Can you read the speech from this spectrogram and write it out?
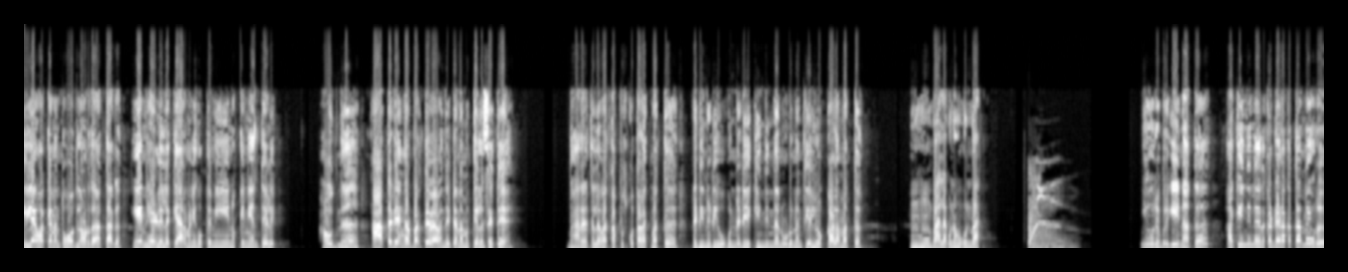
ಇಲ್ಲೇ ಹೊಕ್ಕೇನಂತ ಓದ್ ನೋಡ್ದ? ತಾಗ, ಏನ್ ಹೇಳಿಲ್ಲ ಯಾರ ಮನೆಗೆ ಹೋಗ್ತೀನಿ, ಏನ್ ಹೋಗ್ತೀನಿ ಅಂತೇಳಿ. ಹೌದ್ನ? ಆ ತಡಿ ಹಂಗಾರ ಬರ್ತೇವೆ ಒಂದಿಟ ನಮಗೆ ಕೆಲಸ ಐತೆ. ಬಾರ ಕಲವ, ತಪ್ಪಿಸ್ಕೊತಾಳಕ್ ಮತ್ತ. ನಡಿ ನಡಿ, ಹೋಗುನ್, ನಡಿ ಕಿಂದಿಂದ ನೋಡುನಂತ ಎಲ್ಲಿ ಹೊಕ್ಕಾಳ ಮತ್ತ. ಹ್ಮ್ ಹ್ಮ್ ಬಾಲಗುಣ ಹೋಗುನ್, ಬಾ. ಇವ್ರಿಬ್ರಿಗೆ ಏನಾತ? ಆಕಿಂದಿಂದ ಎದಕ್ಕೆ ಅಡ್ಡಾಡಕತ್ತಾರ ಇವ್ರು?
